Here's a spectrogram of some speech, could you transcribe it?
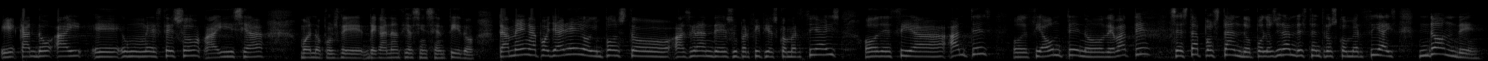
eh, cando hai eh, un exceso aí xa bueno, pois de, de ganancias sin sentido. Tamén apoiarei o imposto ás grandes superficies comerciais, o decía antes, o decía onte no debate, se está apostando polos grandes centros comerciais donde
